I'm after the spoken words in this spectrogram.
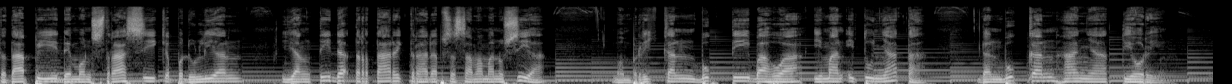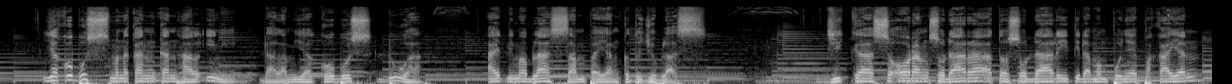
tetapi demonstrasi kepedulian yang tidak tertarik terhadap sesama manusia memberikan bukti bahwa iman itu nyata dan bukan hanya teori. Yakobus menekankan hal ini dalam Yakobus 2 ayat 15 sampai yang ke-17. Jika seorang saudara atau saudari tidak mempunyai pakaian,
